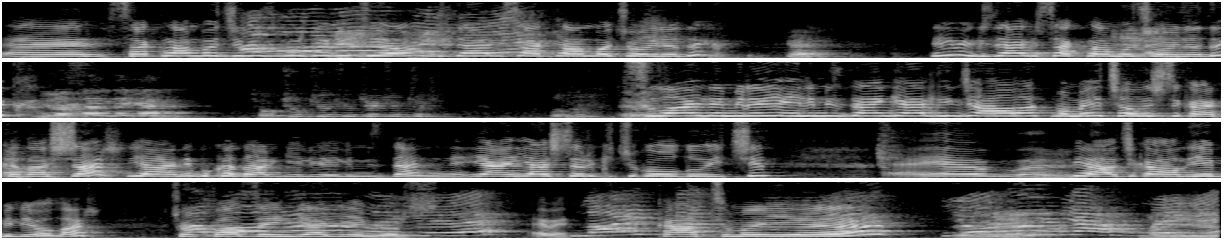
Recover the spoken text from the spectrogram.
eee saklambacımız burada bitiyor. Güzel bir saklambaç oynadık. Gel. Değil mi? Güzel bir saklambaç Evet. oynadık. Mira sen de gel. Çok çok çok çok çok çok çok. Otur. Evet. Sıla ile Mira'yı elimizden geldiğince ağlatmamaya çalıştık arkadaşlar. Yani bu kadar geliyor elimizden. Yani yaşları küçük olduğu için. e, birazcık ağlayabiliyorlar. Çok fazla Abone engelleyemiyoruz. olmayı, Evet. like Katmayı Yorum yapmayı. unutmayın.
